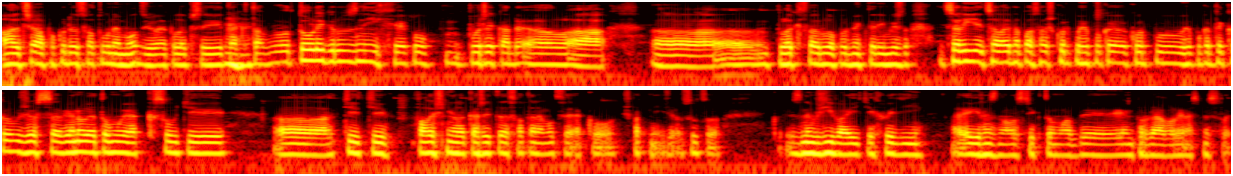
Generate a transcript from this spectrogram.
ale třeba pokud jde o svatou nemoc, jo, epilepsii, tak Mhm. tam tolik různých jako pořekadel a uh, plektvarů a podobně, kterým můžeš to... Celý, celá jedna pasáž korpu, hypoka, korpu hypokratikou, že se věnuje tomu, jak jsou ti uh, ti, ti falešní lékaři té svaté nemoci jako špatní, že? Jsou to, jako, zneužívají těch lidí a jejich neznalosti k tomu, aby jim prodávali nesmysly.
